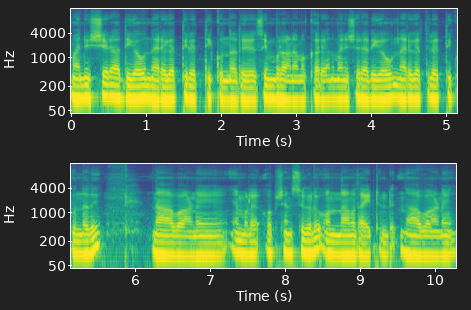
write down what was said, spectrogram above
മനുഷ്യരധികവും നരകത്തിലെത്തിക്കുന്നത്. സിമ്പിളാണ് നമുക്കറിയാം. മനുഷ്യരധികവും നരകത്തിലെത്തിക്കുന്നത് നാവാണ്. നമ്മളെ ഓപ്ഷൻസുകൾ ഒന്നാമതായിട്ടുണ്ട്. നാവാണ്.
